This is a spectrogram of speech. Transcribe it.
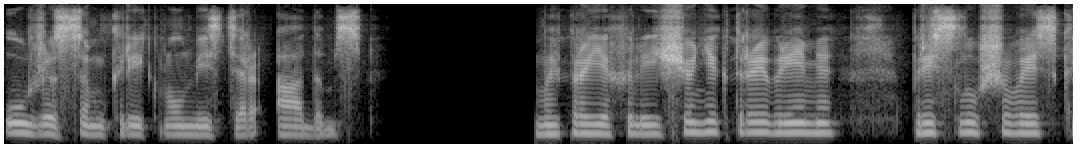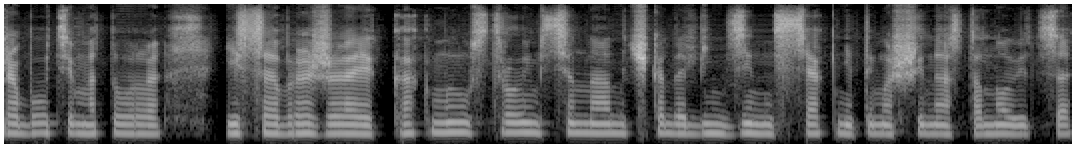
ужасом крикнул мистер Адамс. Мы проехали еще некоторое время, прислушиваясь к работе мотора и соображая, как мы устроимся на ночь, когда бензин иссякнет и машина остановится.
